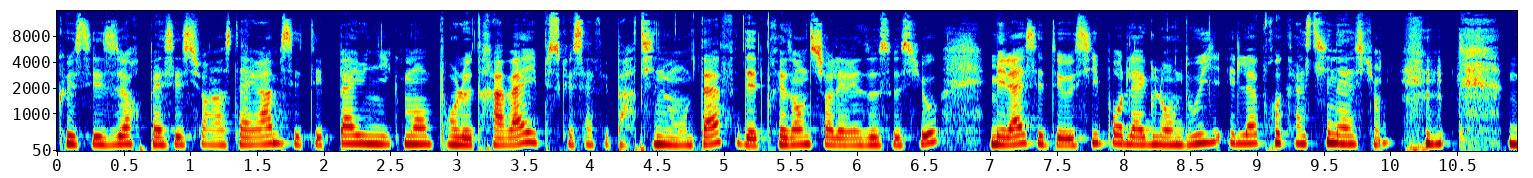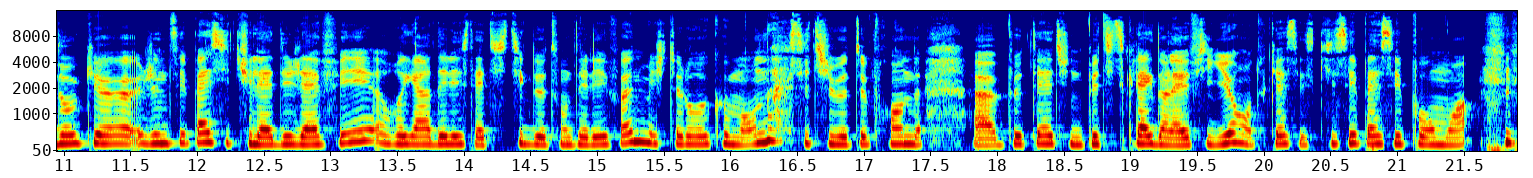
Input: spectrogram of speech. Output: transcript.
que ces heures passées sur Instagram, c'était pas uniquement pour le travail puisque ça fait partie de mon taf d'être présente sur les réseaux sociaux, mais là, c'était aussi pour de la glandouille et de la procrastination. Donc euh, je ne sais pas si tu l'as déjà fait, regarder les statistiques de ton téléphone, mais je te le recommande si tu veux te prendre euh, peut-être une petite claque dans la figure. En tout cas, c'est ce qui s'est passé pour moi.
